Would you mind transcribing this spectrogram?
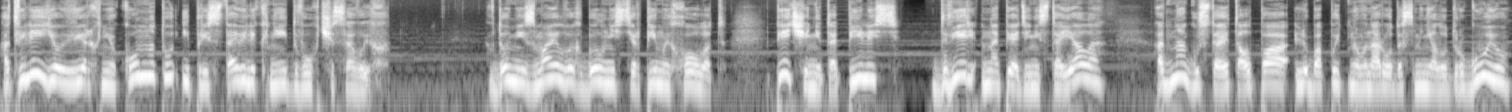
отвели ее в верхнюю комнату и приставили к ней двухчасовых. В доме Измайловых был нестерпимый холод. Печи не топились, дверь на пяде не стояла, одна густая толпа любопытного народа сменяла другую,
